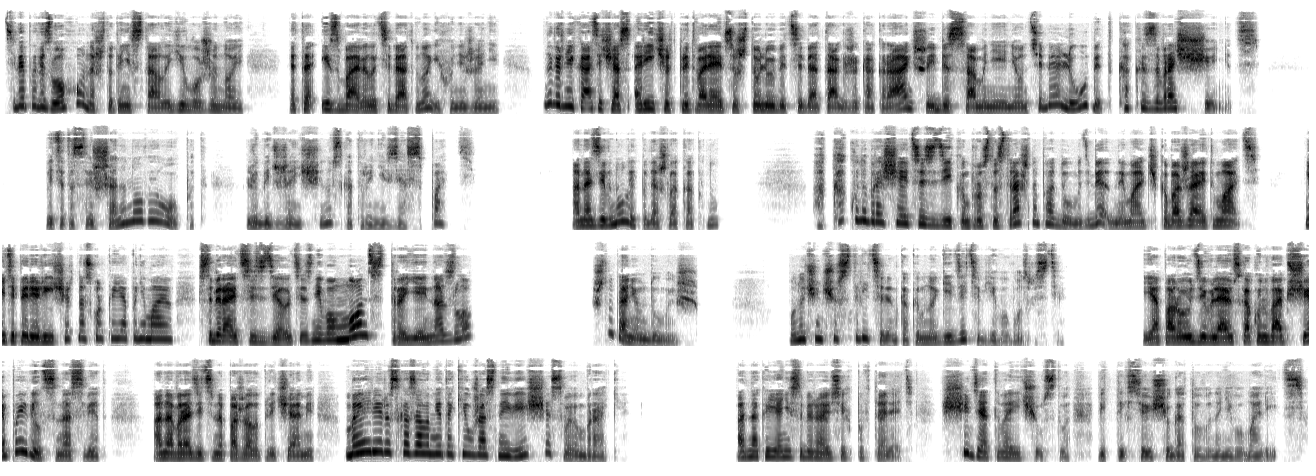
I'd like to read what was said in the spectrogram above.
Тебе повезло, Хона, что ты не стала его женой. Это избавило тебя от многих унижений». Наверняка сейчас Ричард притворяется, что любит тебя так же, как раньше, и без сомнения он тебя любит, как извращенец. Ведь это совершенно новый опыт — любить женщину, с которой нельзя спать. Она зевнула и подошла к окну. А как он обращается с Диком, просто страшно подумать. Бедный мальчик обожает мать. И теперь Ричард, насколько я понимаю, собирается сделать из него монстра ей назло. Что ты о нем думаешь? Он очень чувствителен, как и многие дети в его возрасте. Я порой удивляюсь, как он вообще появился на свет. Она выразительно пожала плечами. Мэри рассказала мне такие ужасные вещи о своем браке. Однако я не собираюсь их повторять, щадя твои чувства, ведь ты все еще готова на него молиться.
